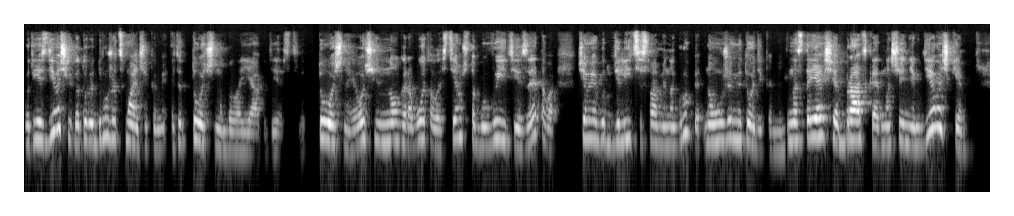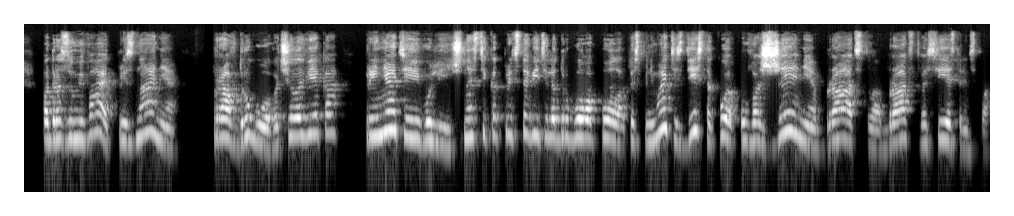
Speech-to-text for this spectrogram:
Вот есть девочки, которые дружат с мальчиками. Это точно была я в детстве. Точно. Я очень много работала с тем, чтобы выйти из этого, чем я буду делиться с вами на группе, но уже методиками. Настоящее братское отношение к девочке подразумевает признание прав другого человека, принятие его личности как представителя другого пола. То есть, понимаете, здесь такое уважение, братство, братство, сестринство.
